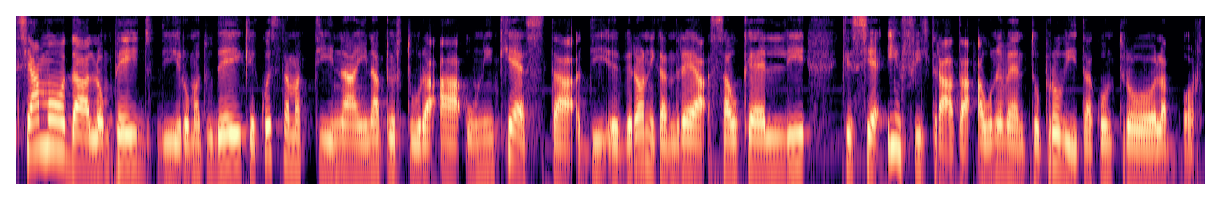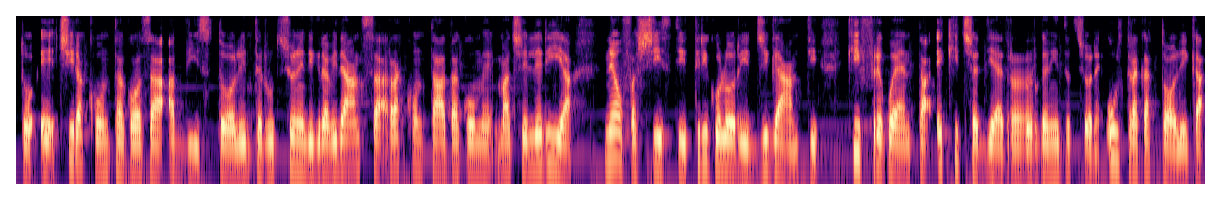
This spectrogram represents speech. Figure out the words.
Iniziamo dall'home page di Roma Today che questa mattina in apertura ha un'inchiesta di eh, Veronica Andrea Sauchelli che si è infiltrata a un evento pro vita contro l'aborto e ci racconta cosa ha visto. L'interruzione di gravidanza raccontata come macelleria, neofascisti, tricolori giganti, chi frequenta e chi c'è dietro all'organizzazione ultracattolica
